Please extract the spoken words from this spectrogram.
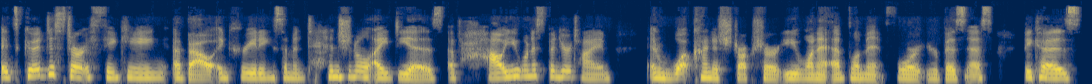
it's good to start thinking about and creating some intentional ideas of how you want to spend your time and what kind of structure you want to implement for your business. Because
